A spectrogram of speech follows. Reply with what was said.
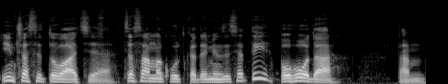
Інша ситуація. Це сама куртка до мінус 10, погода там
